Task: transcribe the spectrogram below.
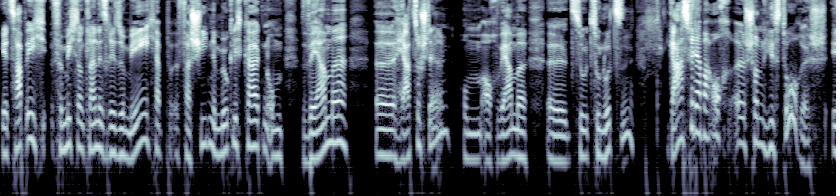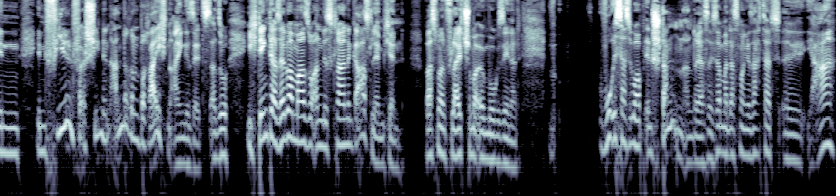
Jetzt habe ich für mich so ein kleines Resümee. Ich habe verschiedene Möglichkeiten, um Wärme äh, herzustellen, um auch Wärme äh, zu, zu nutzen. Gas wird aber auch äh, schon historisch in, in vielen verschiedenen anderen Bereichen eingesetzt. Also ich denke da selber mal so an das kleine Gaslämpchen, was man vielleicht schon mal irgendwo gesehen hat wo ist das überhaupt entstanden, Andreas? Ich sag mal, dass man gesagt hat, äh, ja,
